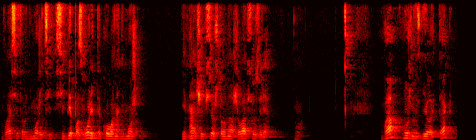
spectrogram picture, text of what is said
Власть этого не может себе позволить, такого она не может. Иначе все, что она жила, все зря. Вот. Вам нужно сделать так,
